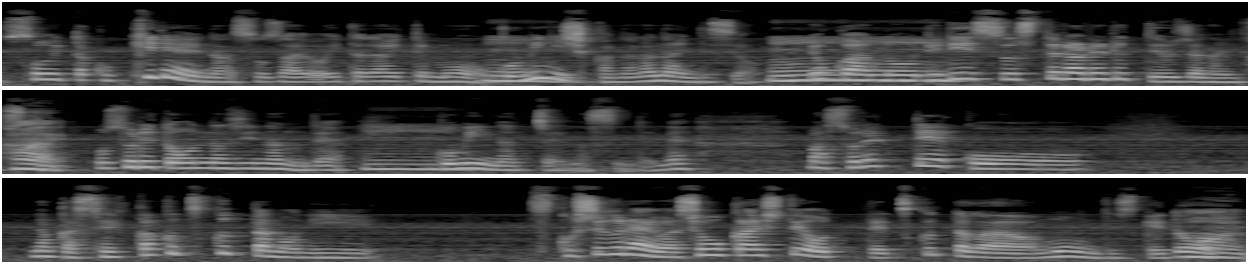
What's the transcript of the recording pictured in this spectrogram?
うそういったこう綺麗な素材をいただいてもうん。ゴミにしかならないんですよ。うん。よくあのリリース捨てられるっていうじゃないですか、はい。もうそれと同じなのでうん。ゴミになっちゃいますんでね、まあ、それってこうなんかせっかく作ったのに少しぐらいは紹介してよって作ったが思うんですけど、はい。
